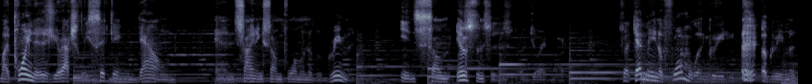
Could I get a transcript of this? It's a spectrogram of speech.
My point is, you're actually sitting down and signing some form of agreement in some instances of joint marketing. So it can mean a formal agreement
